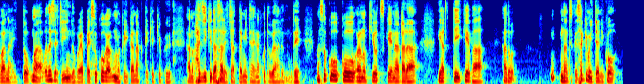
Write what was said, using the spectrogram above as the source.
ばないと、まあ、私たちインドもやっぱりそこがうまくいかなくて、結局、あの、弾き出されちゃったみたいなことがあるので、まあ、そこをこう、あの、気をつけながらやっていけば、あの、なんですか、さっきも言ったように、こう、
